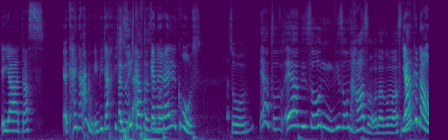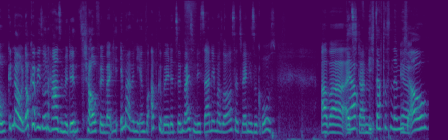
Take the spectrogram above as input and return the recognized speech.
Ja, das, äh, keine Ahnung, irgendwie dachte ich, Also ich dachte das immer. generell groß. So, Ja, so eher wie so ein, wie so ein Hase oder sowas. Ne? ja, genau, genau, locker wie so ein Hase mit den Schaufeln, weil die immer, wenn die irgendwo abgebildet sind, weiß ich nicht, sahen die immer so aus, als wären die so groß. Aber als ja, dann, ich dachte das nämlich Ja. auch.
